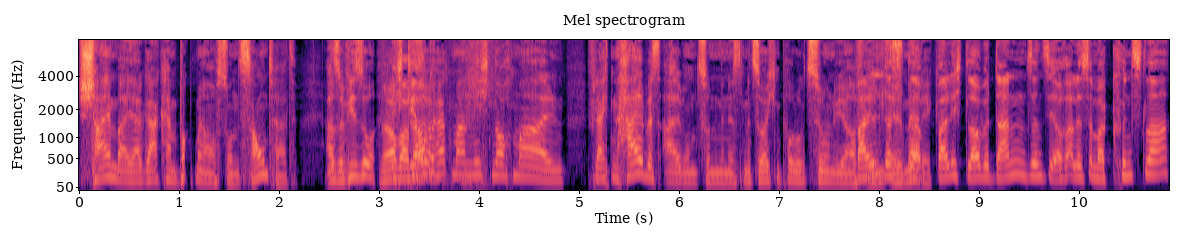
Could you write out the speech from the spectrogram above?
scheinbar ja gar keinen Bock mehr auf so einen Sound hat? Also wieso, Ja, aber ich glaube- hört man nicht nochmal vielleicht ein halbes Album zumindest mit solchen Produktionen wie auf weil, das, Illmatic? weil ich glaube, dann sind sie auch alles immer Künstler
